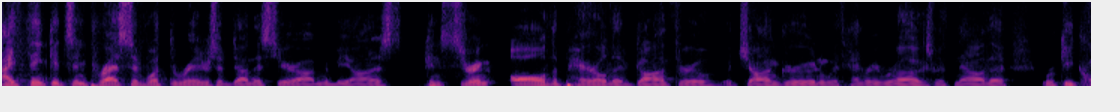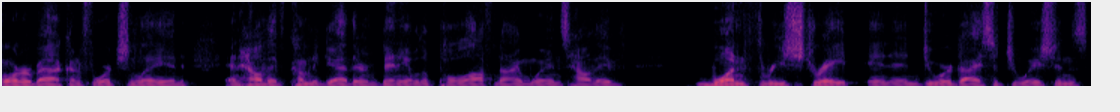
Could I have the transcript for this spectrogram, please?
I think it's impressive what the Raiders have done this year. I'm going to be honest, considering all the peril they've gone through with Jon Gruden, with Henry Ruggs, with now the rookie cornerback, unfortunately, and and how they've come together and been able to pull off nine wins, how they've won three straight in, in do or die situations.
